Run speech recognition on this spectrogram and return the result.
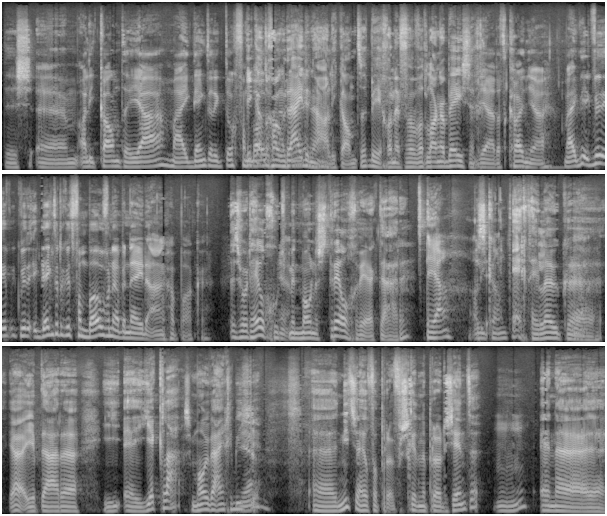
Dus ehm, Alicante, ja. Maar ik denk dat ik toch van Je kan toch ook rijden naar Alicante? Ben je gewoon even wat langer bezig? Ja, dat kan, ja. Maar ik, ik, ik, denk dat ik het van boven naar beneden aan ga pakken. Dus er wordt heel goed Ja. met monostrel gewerkt daar, hè? Ja, Alicante. Echt heel leuk. eh, ja. Ja. je hebt daar eh eh, Jekla, is een mooi wijngebiedje. Ja. Niet zo heel veel pro- verschillende producenten. Mhm. En eh,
